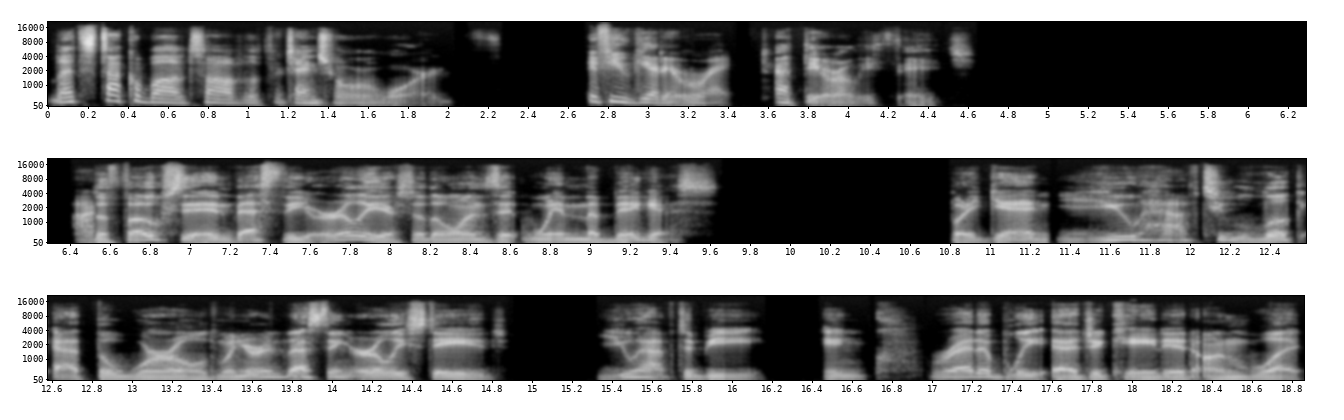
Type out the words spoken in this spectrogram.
Let's talk about some of the potential rewards if you get it right at the early stage. The folks that invest the earliest are the ones that win the biggest. But again, you have to look at the world. When you're investing early stage, you have to be incredibly educated on what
